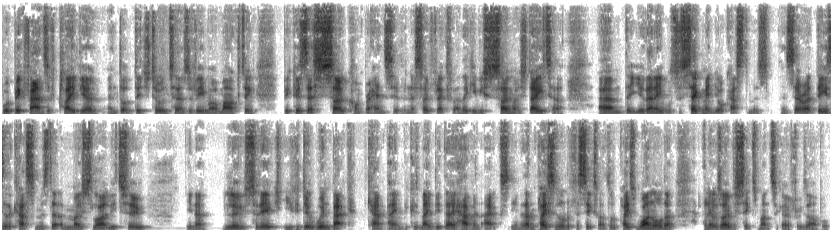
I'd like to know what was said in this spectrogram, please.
we're big fans of Klaviyo and Dotdigital in terms of email marketing because they're so comprehensive and they're so flexible and they give you so much data um, that you're then able to segment your customers and say, right, these are the customers that are most likely to, you know, lose. So they, you could do a win back campaign because maybe they haven't, you know, they haven't placed an order for six months or placed one order and it was over six months ago, for example.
